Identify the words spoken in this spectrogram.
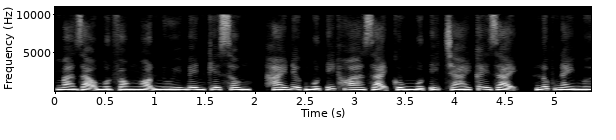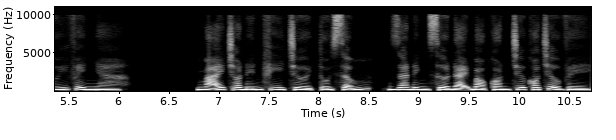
mà dạo một vòng ngọn núi bên kia sông, hái được một ít hoa dại cùng một ít trái cây dại, lúc này mới về nhà. Mãi cho đến khi trời tối sẫm, gia đình sở đại bảo còn chưa có trở về,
